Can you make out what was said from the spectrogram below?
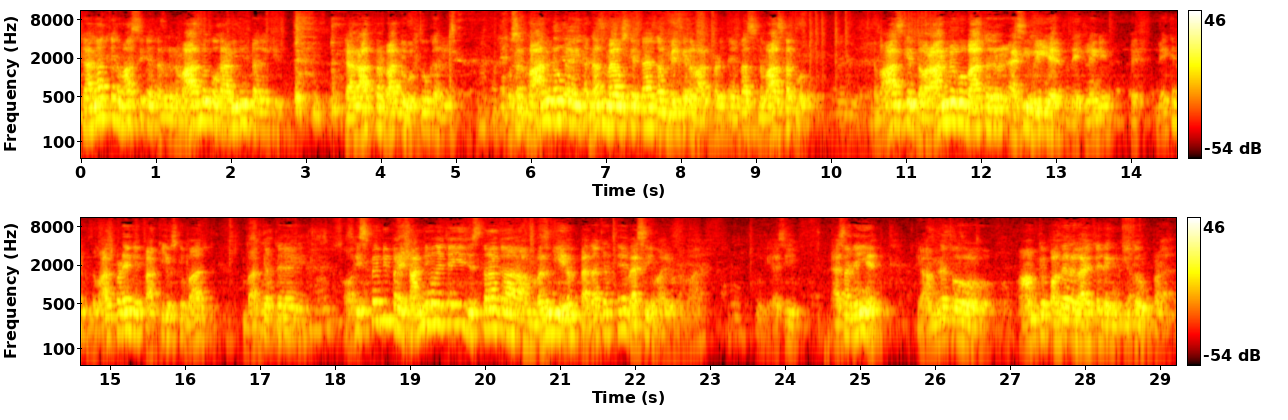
خیالات نماز سے کیا تعلق نماز میں کوئی خرابی نہیں پیدا کی خیالات پر بعد میں گفتگو کر لیں۔ مسلمان لوگ ایک نظم ہے اس کے تحت ہم مل کے نماز پڑھتے ہیں بس نماز ختم ہو نماز کے دوران میں وہ بات اگر ایسی ہوئی ہے تو دیکھ لیں گے۔ لیکن نماز پڑھیں گے باقی اس کے بعد بات کرتے رہیں گے اور اس میں بھی پریشان نہیں ہونا چاہیے۔ جس طرح کا ہم مذہبی علم پیدا کرتے ہیں ویسے ہی ہمارے علماء ہیں۔ کوئی ایسی ایسا نہیں ہے کہ ہم نے تو آم کے پودے لگائے تھے لیکن کیکر اگ پڑا ہے۔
